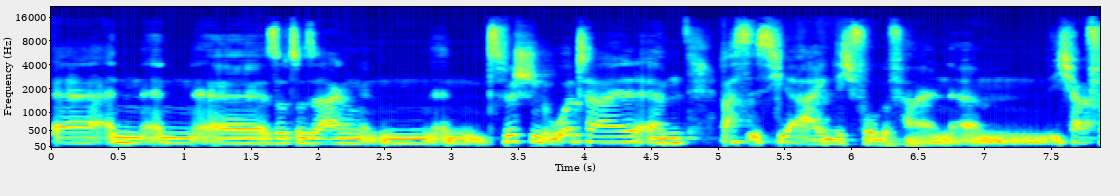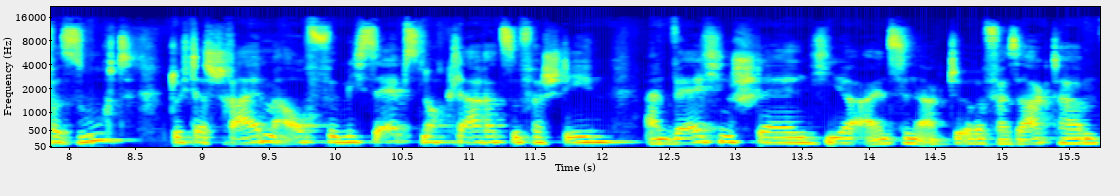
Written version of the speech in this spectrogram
äh, ein, ein, äh, sozusagen ein, ein Zwischenurteil. Ähm, was ist hier eigentlich vorgefallen? Ähm, ich habe versucht, durch das Schreiben auch für mich selbst noch klarer zu verstehen, an welchen Stellen hier einzelne Akteure versagt haben,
